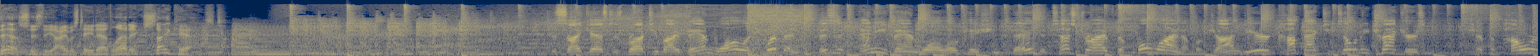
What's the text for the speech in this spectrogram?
This is the Iowa State Athletics CyCast. The CyCast is brought to you by Van Wall Equipment. Visit any Van Wall location today to test drive the full lineup of John Deere compact utility tractors which have the power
